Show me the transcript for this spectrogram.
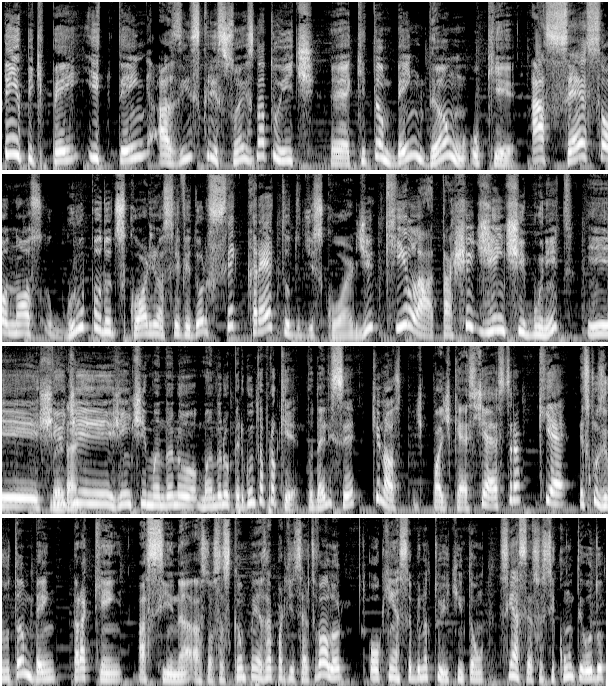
tem o PicPay e tem as inscrições na Twitch, é, que também dão o que? Acesso ao nosso grupo do Discord, nosso servidor secreto do Discord, que lá tá cheio de gente bonita e cheio Verdade. de gente mandando, mandando pergunta pro quê? Pro DLC, que nosso podcast extra, que é exclusivo também para quem assina as nossas campanhas a partir de certo valor ou quem é sub na Twitch, então sem acesso a esse conteúdo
